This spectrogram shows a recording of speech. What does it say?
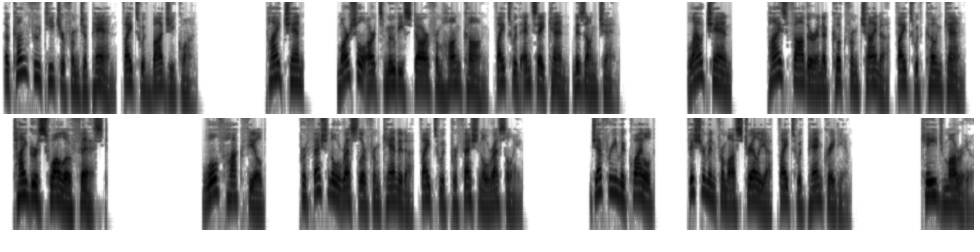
a kung fu teacher from Japan, fights with Bajiquan. Pai Chan, martial arts movie star from Hong Kong, fights with Ensei Ken Mizongquan. Lau Chan, Pai's father and a cook from China, fights with Kon Ken Tiger Swallow Fist. Wolf Hawkfield, professional wrestler from Canada, fights with professional wrestling. Jeffry McWild fisherman from Australia, fights with Pancratium. Cage Maru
